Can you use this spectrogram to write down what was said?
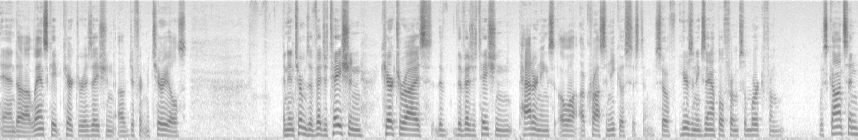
and uh, landscape characterization of different materials. And in terms of vegetation, characterize the, the vegetation patternings alo- across an ecosystem. So here's an example from some work from Wisconsin.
